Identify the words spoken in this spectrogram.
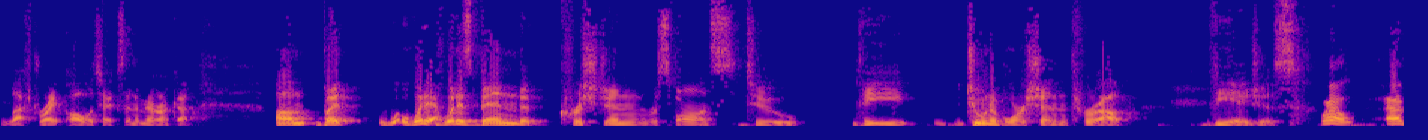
left right politics in America. Um, but what what has been the Christian response to the to an abortion throughout the ages? Well, um,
